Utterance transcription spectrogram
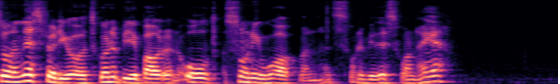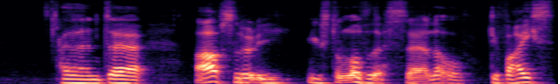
So in this video it's going to be about an old Sony Walkman. It's going to be this one here. And uh, I absolutely used to love this uh, little device.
